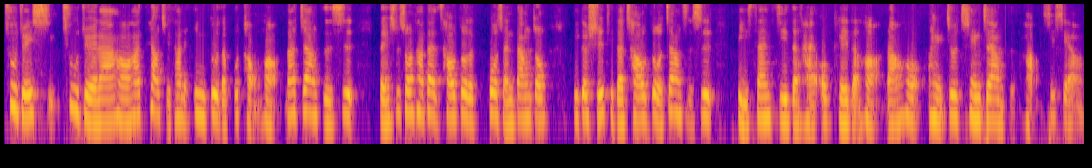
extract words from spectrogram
触觉喜触觉啦，哈，它跳起它的硬度的不同，哈，那这样子是等于是说它在操作的过程当中，一个实体的操作，这样子是比三 C 的还 OK 的哈，然后哎就先这样子，好，谢谢哦。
